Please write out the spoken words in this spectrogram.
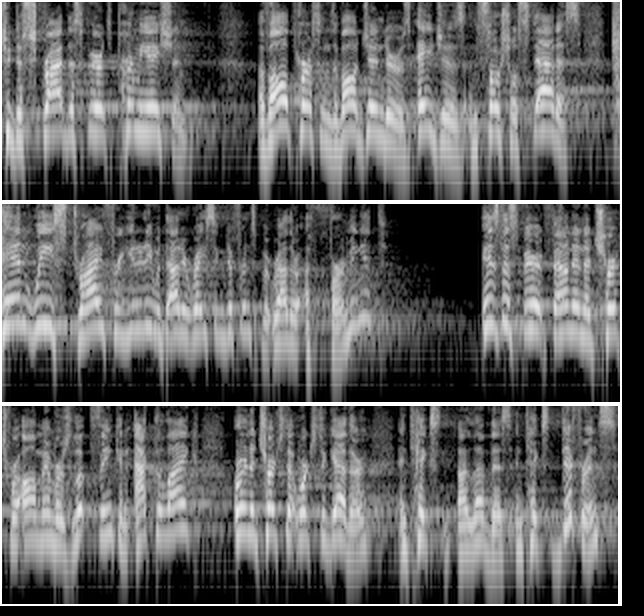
to describe the Spirit's permeation of all persons, of all genders, ages, and social status. Can we strive for unity without erasing difference, but rather affirming it? Is the Spirit found in a church where all members look, think, and act alike, or in a church that works together and takes, I love this, and takes difference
